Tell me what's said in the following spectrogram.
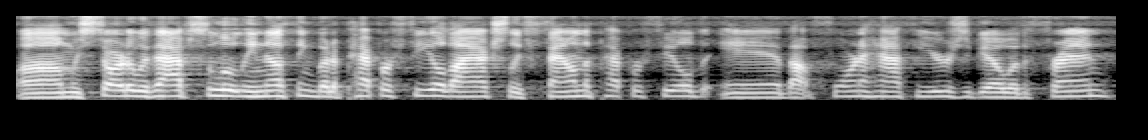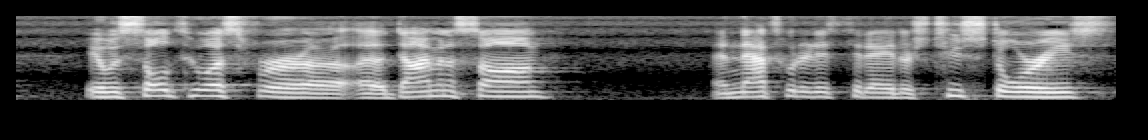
Um, we started with absolutely nothing but a pepper field. I actually found the pepper field about four and a half years ago with a friend. It was sold to us for a, a dime and a song, and that's what it is today. There's two stories.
